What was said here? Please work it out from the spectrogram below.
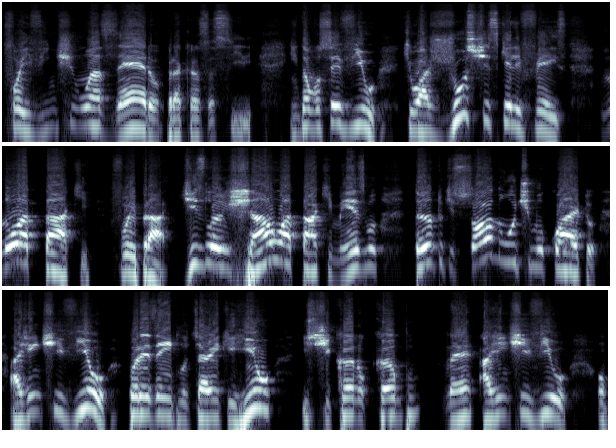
foi 21 a 0 para Kansas City. Então você viu que o ajustes que ele fez no ataque foi para deslanchar o ataque mesmo, tanto que só no último quarto a gente viu, por exemplo, o Tarek Hill esticando o campo, né? A gente viu o,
